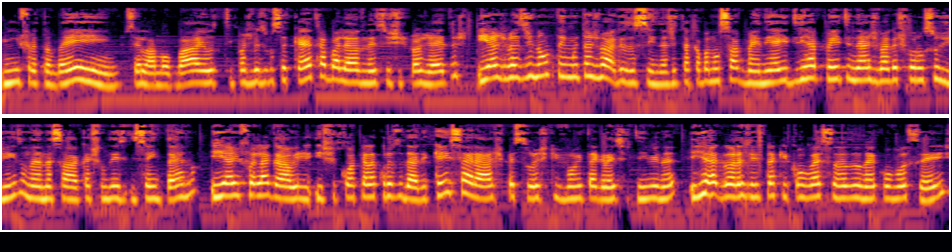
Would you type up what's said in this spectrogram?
Infra também, sei lá, mobile. Tipo, às vezes você quer trabalhar nesses projetos e às vezes não tem muitas vagas, assim, né? A gente acaba não sabendo. E aí, de repente, né, as vagas foram surgindo, né? Nessa questão de, de ser interno. E aí foi legal. E, e, ficou aquela curiosidade. Quem será as pessoas que vão integrar esse time, né? E agora a gente tá aqui conversando, né, com vocês.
